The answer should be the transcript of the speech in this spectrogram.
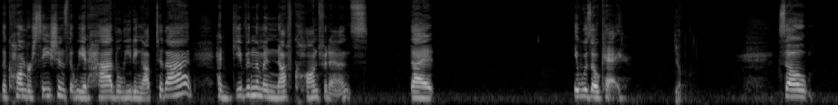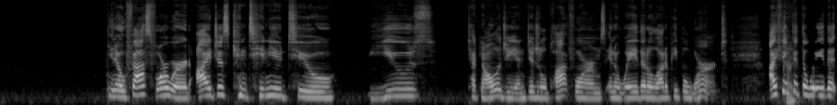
the conversations that we had had leading up to that had given them enough confidence that it was okay. Yep. So, you know, fast forward, I just continued to use technology and digital platforms in a way that a lot of people weren't. I think okay. that the way that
